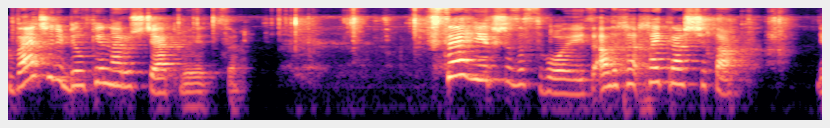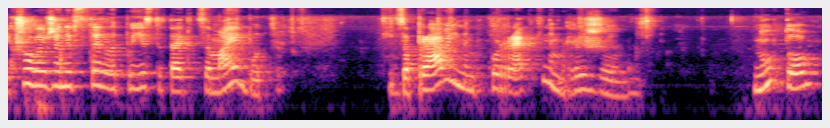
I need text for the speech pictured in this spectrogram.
Ввечері білки не розщеплюються. Все гірше засвоюється, але хай, хай краще так. Якщо ви вже не встигли поїсти так, як це має бути, за правильним, коректним режимом. Ну то.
